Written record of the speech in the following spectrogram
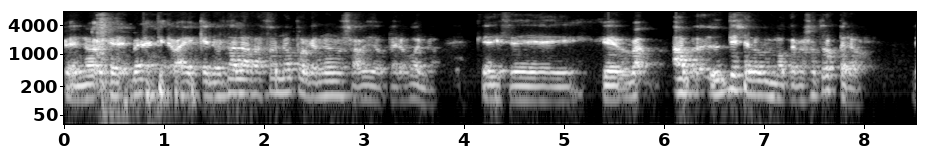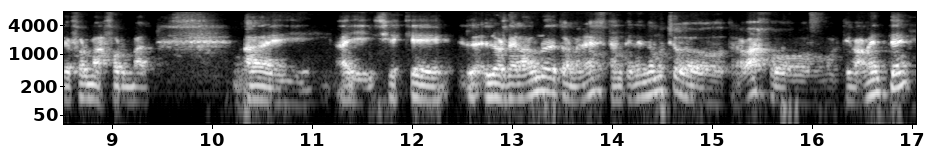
Que, no, que, que- nos da la razón, no porque no nos ha pero bueno, que dice, que ah, dice lo mismo que nosotros, pero de forma formal. Ay, ay, si es que los de la ONU de todas maneras están teniendo mucho trabajo últimamente.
